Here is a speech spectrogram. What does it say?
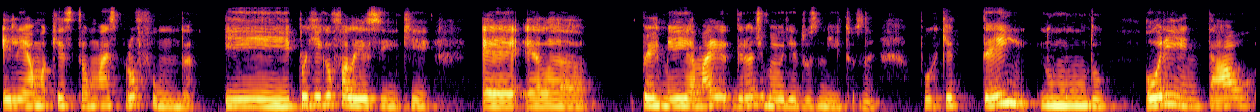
ele é uma questão mais profunda. E por que, que eu falei assim que é, ela permeia a mai grande maioria dos mitos, né? Porque tem no mundo oriental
